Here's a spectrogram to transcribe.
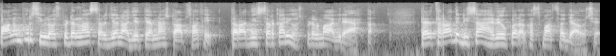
પાલનપુર સિવિલ હોસ્પિટલના સર્જન આજે તેમના સ્ટાફ સાથે થરાદની સરકારી હોસ્પિટલમાં આવી રહ્યા હતા. ત્યારે થરાદ ડીસા હાઈવે ઉપર અકસ્માત સર્જાયો છે.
